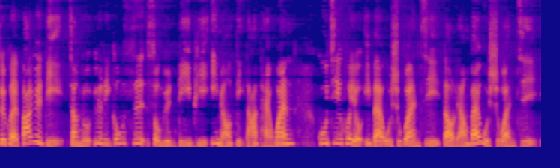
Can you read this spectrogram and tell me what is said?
最快八月底将由玉立公司送运第一批疫苗抵达台湾，估计会有一百五十万剂到两百五十万剂。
